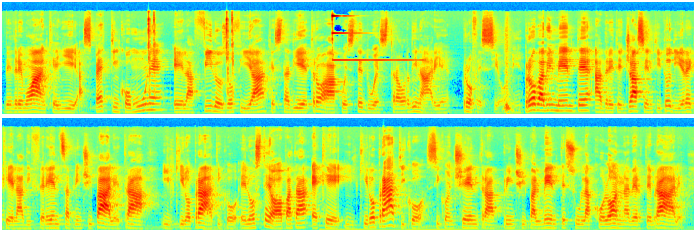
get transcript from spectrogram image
vedremo anche gli aspetti in comune e la filosofia che sta dietro a queste due straordinarie professioni. Probabilmente avrete già sentito dire che la differenza principale tra il chiropratico e l'osteopata è che il chiropratico si concentra principalmente sulla colonna vertebrale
